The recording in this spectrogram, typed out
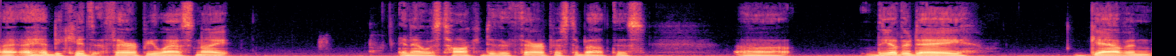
I, I had the kids at therapy last night, and I was talking to their therapist about this uh, the other day. Gavin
